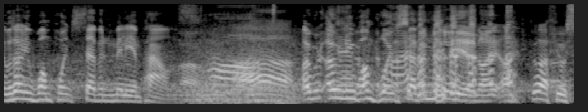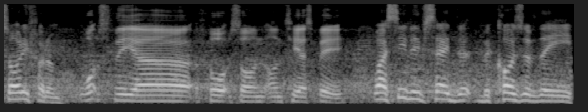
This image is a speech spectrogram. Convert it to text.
it was only 1.7 million pounds. Ah. I would only 1.7 million. I, I, God, I feel sorry for him. what's the uh, thoughts on, on TSB? Well, I see they've said that because of the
